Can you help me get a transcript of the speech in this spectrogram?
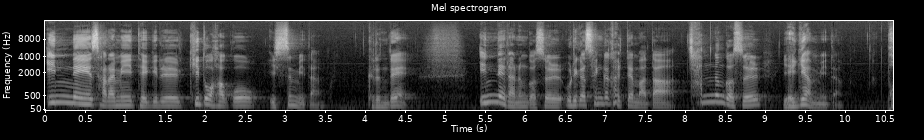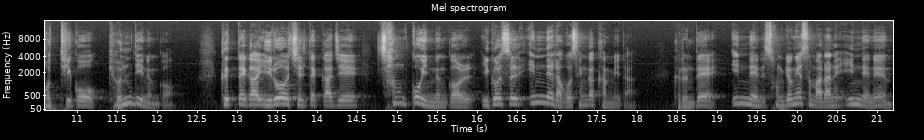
인내의 사람이 되기를 기도하고 있습니다. 그런데 인내라는 것을 우리가 생각할 때마다 참는 것을 얘기합니다. 버티고 견디는 것. 그때가 이루어질 때까지 참고 있는 걸 이것을 인내라고 생각합니다. 그런데 인내 성경에서 말하는 인내는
